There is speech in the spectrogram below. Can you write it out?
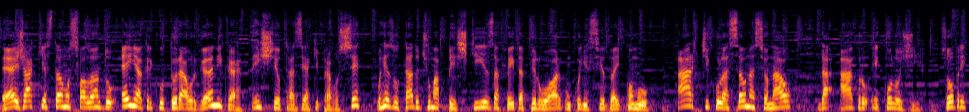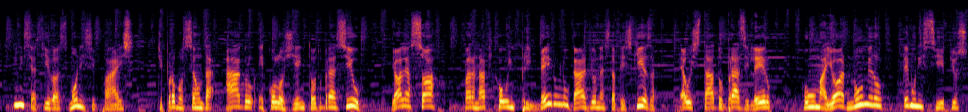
É, já que estamos falando em agricultura orgânica, deixe eu trazer aqui para você o resultado de uma pesquisa feita pelo órgão conhecido aí como Articulação Nacional da Agroecologia, sobre iniciativas municipais de promoção da agroecologia em todo o Brasil. E olha só, Paraná ficou em primeiro lugar, viu, nesta pesquisa. É o estado brasileiro com o maior número de municípios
